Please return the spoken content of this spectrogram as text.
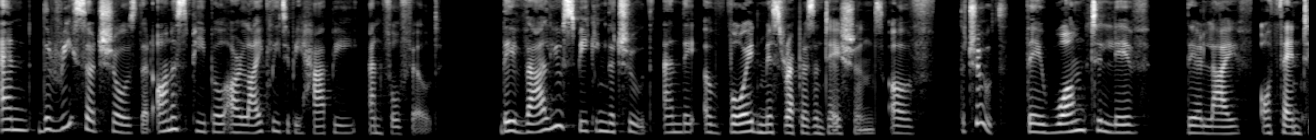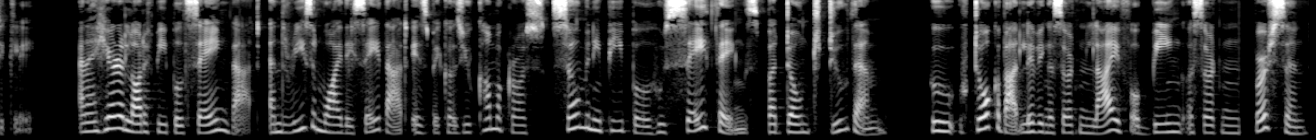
And the research shows that honest people are likely to be happy and fulfilled. They value speaking the truth and they avoid misrepresentations of the truth. They want to live their life authentically. And I hear a lot of people saying that. And the reason why they say that is because you come across so many people who say things but don't do them, who talk about living a certain life or being a certain person,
